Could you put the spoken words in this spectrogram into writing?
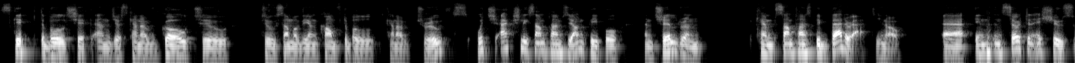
skip the bullshit and just kind of go to to some of the uncomfortable kind of truths, which actually sometimes young people and children can sometimes be better at. You know, uh, in in certain issues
